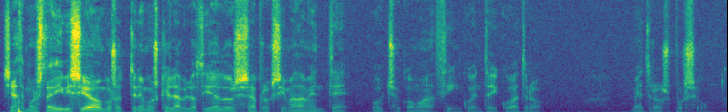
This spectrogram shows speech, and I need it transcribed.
Si hacemos esta división, pues obtenemos que la velocidad 2 es aproximadamente 8,54 metros por segundo.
